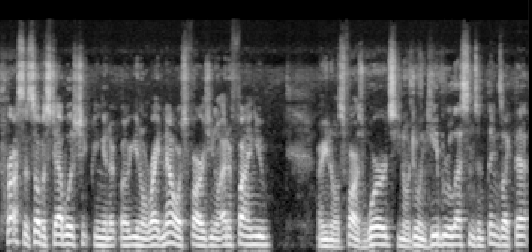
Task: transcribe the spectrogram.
process of establishing it, uh, you know, right now, as far as, you know, edifying you, or, you know, as far as words, you know, doing Hebrew lessons and things like that.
